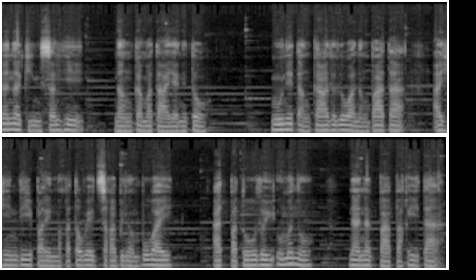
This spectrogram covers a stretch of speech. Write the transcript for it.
na naging sanhi ng kamatayan nito. Ngunit ang kaluluwa ng bata ay hindi pa rin makatawid sa kabilang buhay at patuloy umano na nagpapakita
